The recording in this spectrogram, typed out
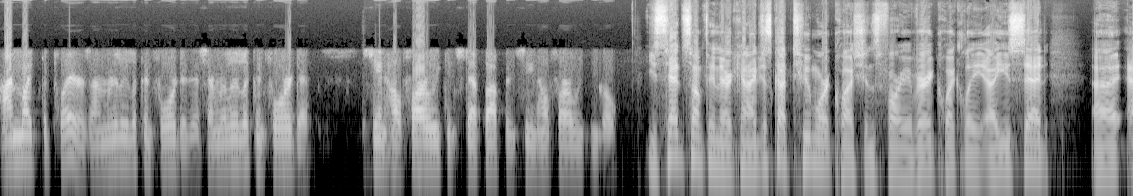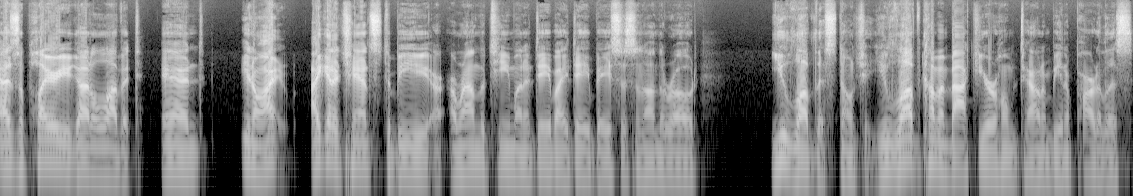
I'm like the players. I'm really looking forward to this. I'm really looking forward to seeing how far we can step up and seeing how far we can go. You said something there, Ken. I just got two more questions for you very quickly. Uh, you said, uh, as a player, you got to love it. And, you know, I, I get a chance to be around the team on a day by day basis and on the road. You love this, don't you? You love coming back to your hometown and being a part of this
